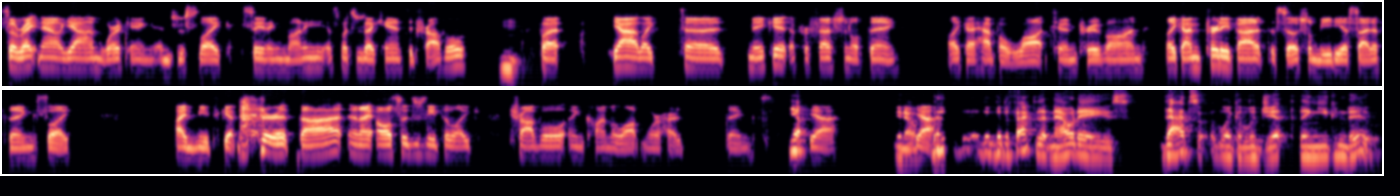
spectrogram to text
So right now, yeah, I'm working and just like saving money as much as I can to travel. Mhm. But yeah, like to make it a professional thing, like I have a lot to improve on. Like I'm pretty bad at the social media side of things. Like I need to get better at that. And I also just need to like travel and climb a lot more hard things. Yeah. Yeah. You know yeah. but, the- but the fact that nowadays that's like a legit thing you can do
